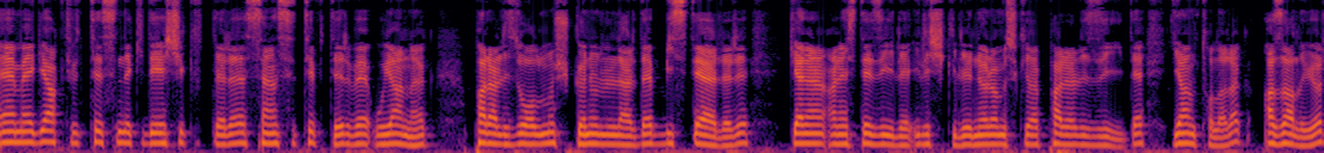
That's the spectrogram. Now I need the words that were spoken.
EMG aktivitesindeki değişikliklere sensitiftir ve uyanık, paralize olmuş gönüllülerde BIS değerleri genel anestezi ile ilişkili nöromüsküler paraliziyi de yanıt olarak azalıyor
